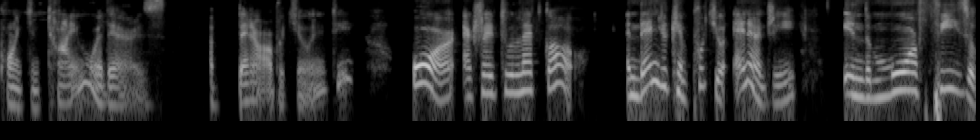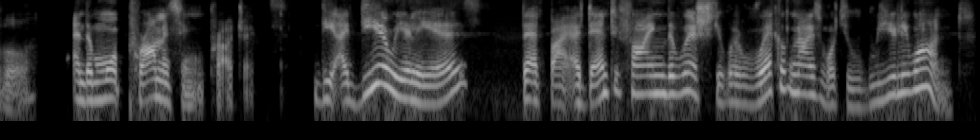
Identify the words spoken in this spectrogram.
point in time where there is a better opportunity, or actually to let go and then you can put your energy in the more feasible and the more promising projects. The idea really is that by identifying the wish, you will recognize what you really want.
